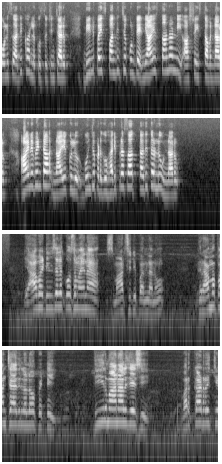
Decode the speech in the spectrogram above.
పోలీసు అధికారులకు సూచించారు. దీనిపై స్పందించకుంటే న్యాయస్థానాన్ని ఆశ్రయిస్తామన్నారు. ఆయన వెంట నాయకులు గుంజపడగు హరిప్రసాద్ తదితరులు ఉన్నారు. యాభై డివిజన్ల కోసమైన స్మార్ట్ సిటీ పనులను గ్రామ పంచాయతీలలో పెట్టి తీర్మానాలు చేసి వర్క్ ఆర్డర్ ఇచ్చి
